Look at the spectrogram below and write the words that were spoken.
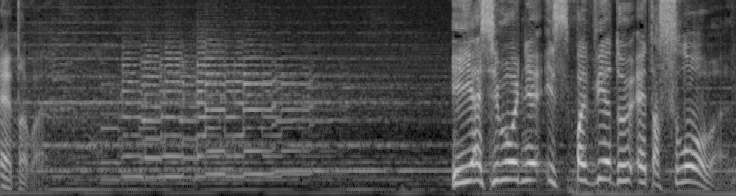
этого. И я сегодня исповедую это слово –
